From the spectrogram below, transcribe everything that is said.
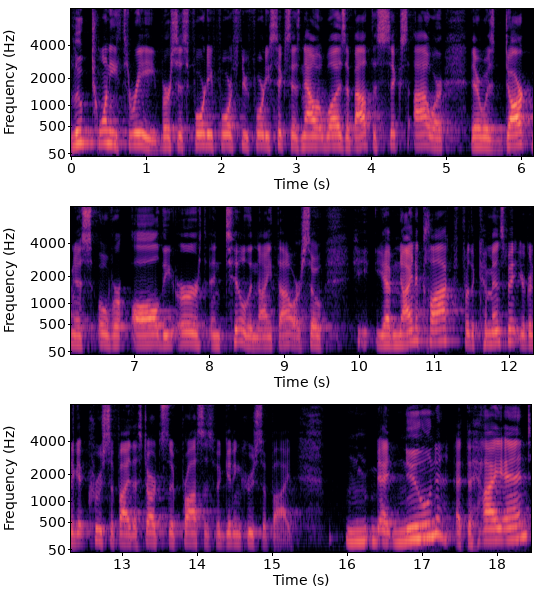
Luke 23, verses 44 through 46 says, Now it was about the sixth hour, there was darkness over all the earth until the ninth hour. So you have nine o'clock for the commencement, you're going to get crucified. That starts the process of getting crucified. At noon, at the high end,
